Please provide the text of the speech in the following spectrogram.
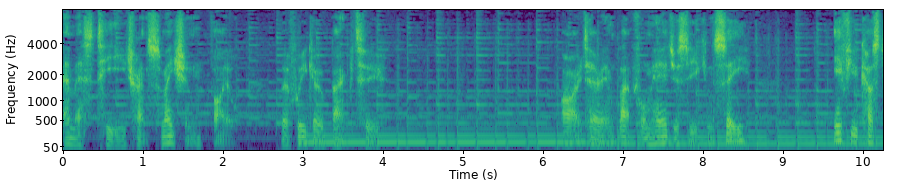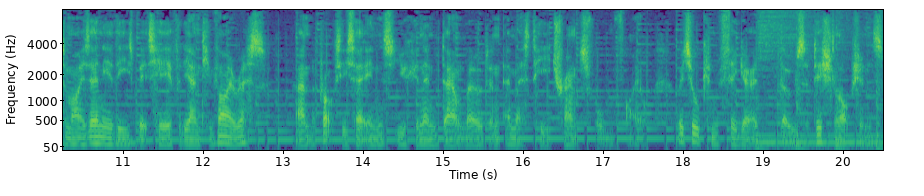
MST transformation file. But if we go back to our ITarian platform here just so you can see if you customize any of these bits here for the antivirus and the proxy settings you can then download an MST transform file which will configure those additional options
